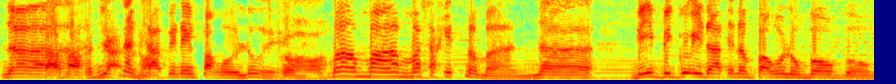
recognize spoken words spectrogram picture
na tama ka dyan, nagsabi na yung Pangulo eh. Oo. Ma, ma- masakit naman na bibiguin natin ng Pangulong Bongbong.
